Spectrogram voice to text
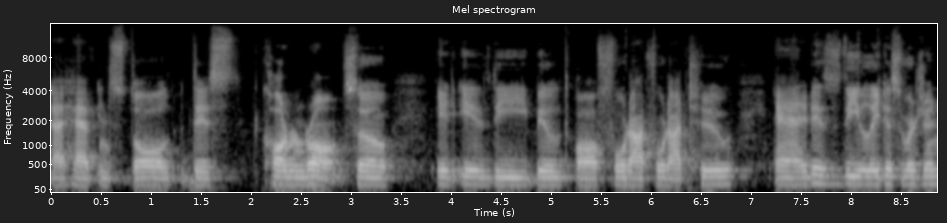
I have installed this Carbon ROM. So it is the build of 4.4.2 and it is the latest version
